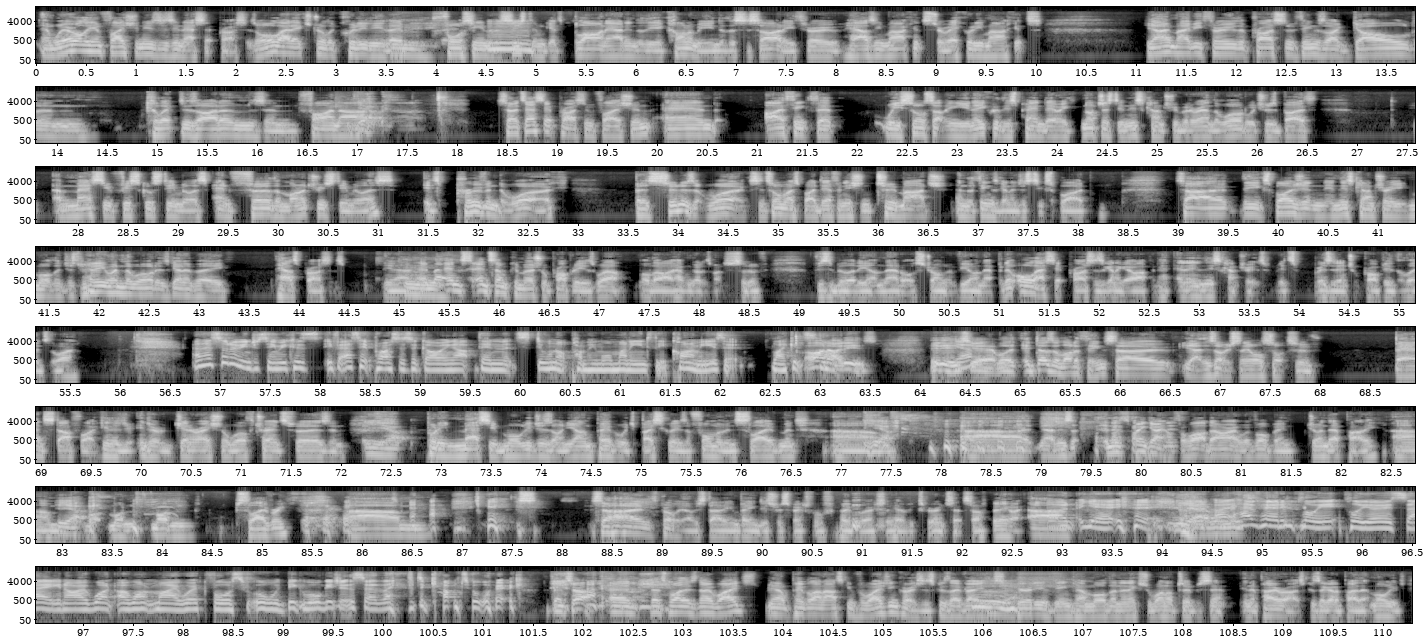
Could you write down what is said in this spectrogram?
And where all the inflation is, is in asset prices. All that extra liquidity they're Mm. forcing into the Mm. system gets blown out into the economy, into the society through housing markets, through equity markets, you know, maybe through the price of things like gold and collector's items and fine art. Yep. So it's asset price inflation. And I think that we saw something unique with this pandemic, not just in this country, but around the world, which was both a massive fiscal stimulus and further monetary stimulus. It's proven to work. But as soon as it works, it's almost by definition too much, and the thing's going to just explode. So the explosion in this country, more than just anywhere in the world, is going to be house prices, you know, and, Mm. and and some commercial property as well. Although I haven't got as much sort of visibility on that or stronger view on that. But all asset prices are going to go up, and, and in this country, it's it's residential property that leads the way. And that's sort of interesting because if asset prices are going up, then it's still not pumping more money into the economy, is it? Like it's oh no, it is, it is, Yeah? yeah. Well, it, it does a lot of things. So yeah, there's obviously all sorts of bad stuff like inter- intergenerational wealth transfers and Yep. putting massive mortgages on young people, which basically is a form of enslavement. Um, Yep. uh, no, there's, and it's been going on for a while. Don't worry, we've all been joined that party. Um, Yeah. modern modern slavery. Um, so it's probably overstating and being disrespectful for people who actually have experienced that stuff. But anyway, um, Uh, yeah, Yeah, I I have heard employ- employers say, you know, I want I want my workforce all with big mortgages, so they have to come to work. That's right, and that's why there's no wage. You know, people aren't asking for wage increases because they value the Mm. security of the income more than an extra one or two percent in a pay rise because they got to pay that mortgage.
